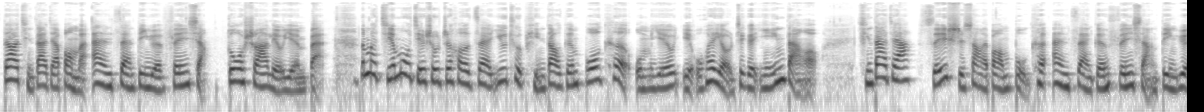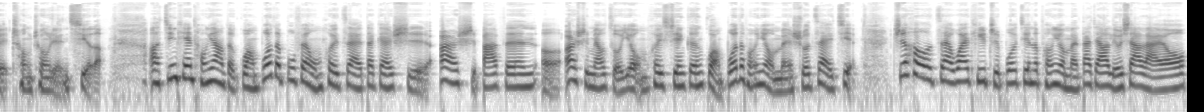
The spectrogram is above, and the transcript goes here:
都要请大家帮我们按赞、订阅、分享，多刷留言板。那么节目结束之后，在 YouTube 频道跟播客，我们也有也会有这个影音档哦，请大家随时上来帮我们补课、按赞跟分享、订阅，冲冲人气了啊！今天同样的广播的部分，我们会在大概是二十八分呃二十秒秒左右，我们会先跟广播的朋友们说再见，之后在 YT 直播间的朋友们，大家。要留下来哦。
